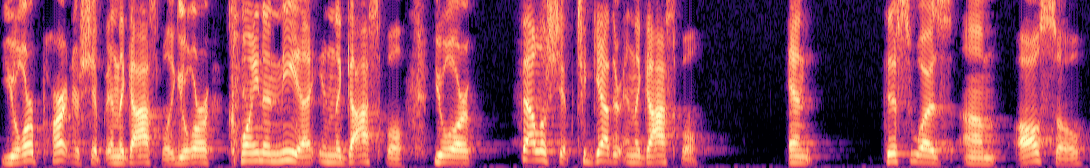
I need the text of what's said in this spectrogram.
Your partnership in the gospel, your koinonia in the gospel, your fellowship together in the gospel. And this was um, also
